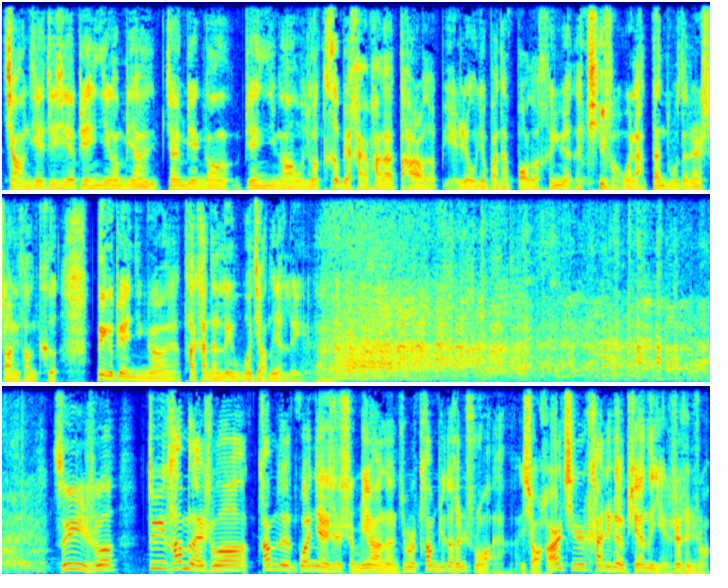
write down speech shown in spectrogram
讲解这些变形金刚、变讲解变形金刚、变形金刚，我就特别害怕他打扰到别人，我就把他抱到很远的地方，我俩单独在那上一堂课。那个变形金刚呀，他看的累，我讲的也累。所以说。对于他们来说，他们的观念是什么样呢？就是他们觉得很爽呀。小孩其实看这个片子也是很爽，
